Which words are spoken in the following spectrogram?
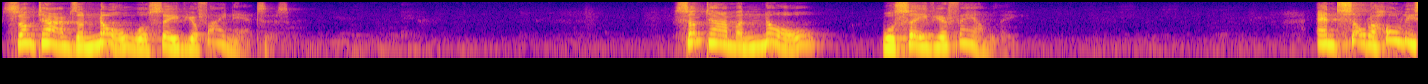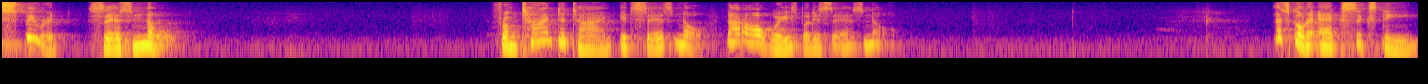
Sometimes a no will save your finances. Sometimes a no will save your family. And so the Holy Spirit says no. From time to time, it says no. Not always, but it says no. Let's go to Acts 16,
